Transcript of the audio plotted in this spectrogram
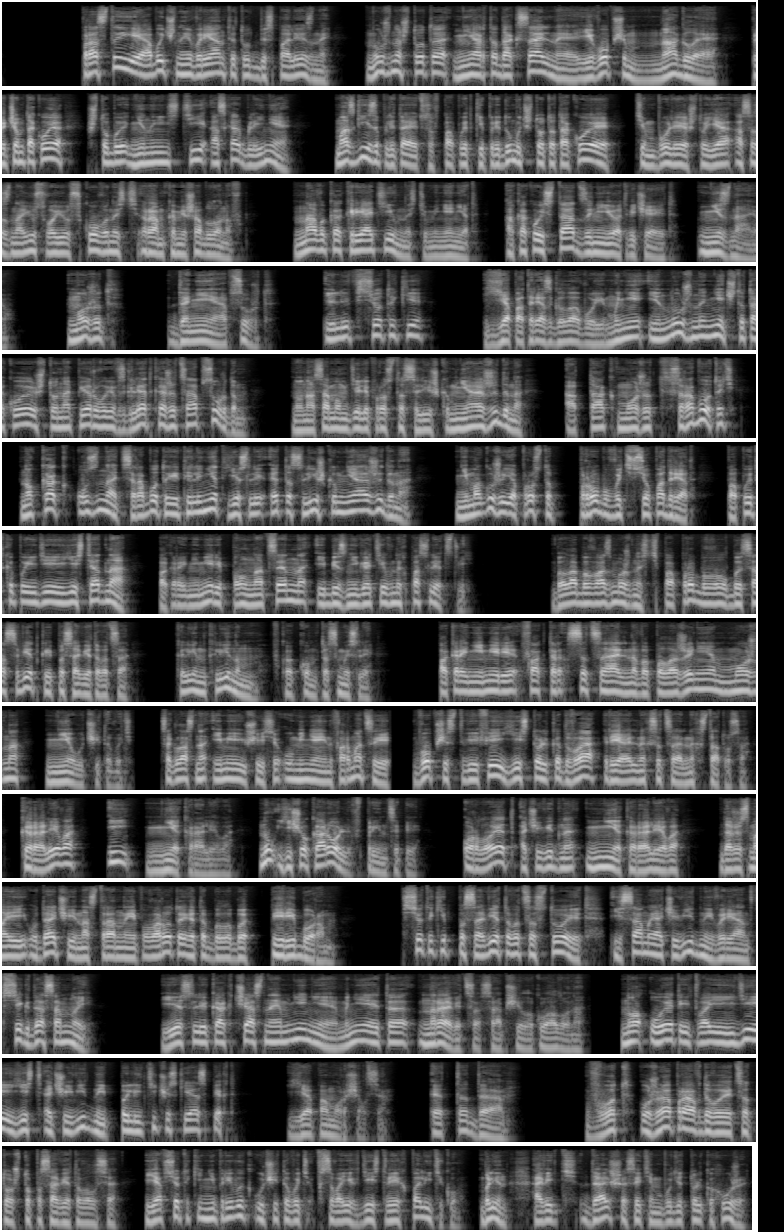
Простые обычные варианты тут бесполезны. Нужно что-то неортодоксальное и, в общем, наглое. Причем такое, чтобы не нанести оскорбление. Мозги заплетаются в попытке придумать что-то такое, тем более, что я осознаю свою скованность рамками шаблонов. Навыка креативность у меня нет. А какой стат за нее отвечает, не знаю. Может... Да не, абсурд. Или все-таки... Я потряс головой. Мне и нужно нечто такое, что на первый взгляд кажется абсурдом но на самом деле просто слишком неожиданно, а так может сработать. Но как узнать, сработает или нет, если это слишком неожиданно? Не могу же я просто пробовать все подряд. Попытка, по идее, есть одна, по крайней мере, полноценно и без негативных последствий. Была бы возможность, попробовал бы со Светкой посоветоваться. Клин клином в каком-то смысле. По крайней мере, фактор социального положения можно не учитывать. Согласно имеющейся у меня информации, в обществе фей есть только два реальных социальных статуса – королева и не королева. Ну, еще король, в принципе. Орлоэт, очевидно, не королева. Даже с моей удачей на странные повороты это было бы перебором. Все-таки посоветоваться стоит, и самый очевидный вариант всегда со мной. «Если как частное мнение, мне это нравится», — сообщила Куалона. Но у этой твоей идеи есть очевидный политический аспект. Я поморщился. Это да. Вот, уже оправдывается то, что посоветовался. Я все-таки не привык учитывать в своих действиях политику. Блин, а ведь дальше с этим будет только хуже.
